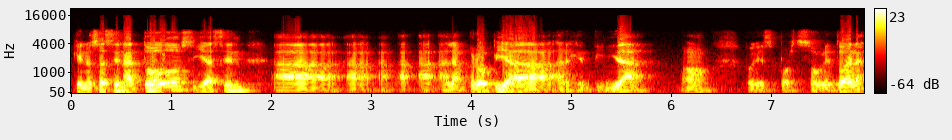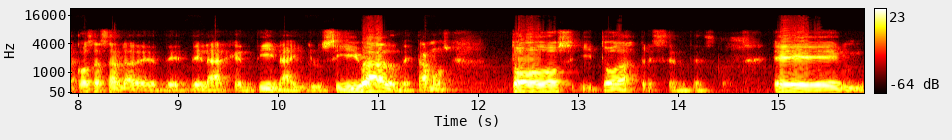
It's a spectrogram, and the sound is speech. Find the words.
que nos hacen a todos y hacen a, la propia argentinidad, ¿no? Porque por sobre todas las cosas habla de, de la Argentina inclusiva, donde estamos todos y todas presentes. Eh,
